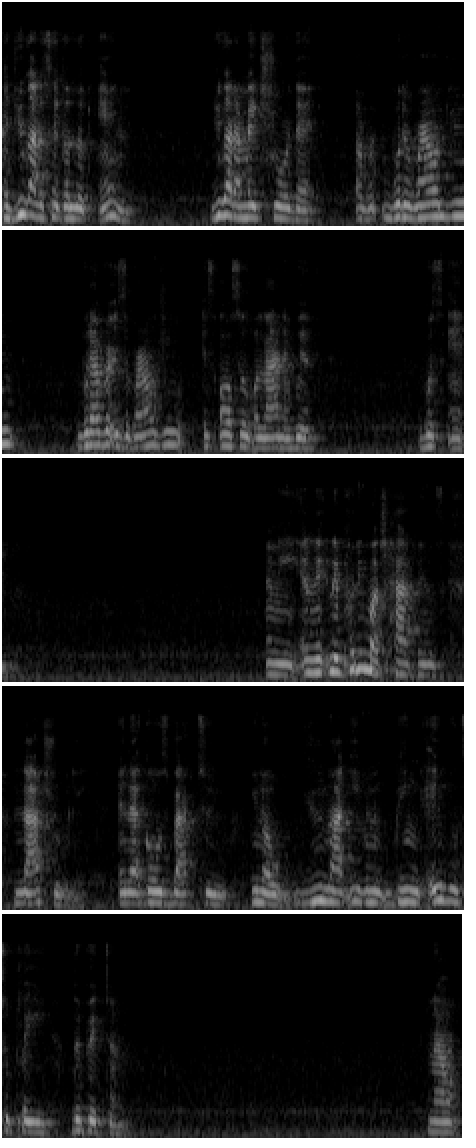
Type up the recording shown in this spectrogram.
if you got to take a look in you got to make sure that what around you whatever is around you is also aligning with what's in I mean, and it, and it pretty much happens naturally. And that goes back to, you know, you not even being able to play the victim. Now,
